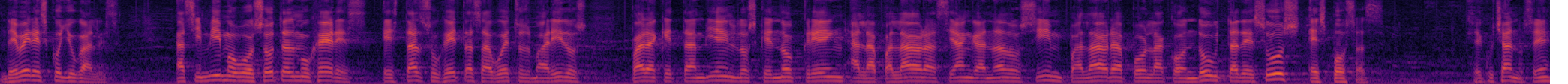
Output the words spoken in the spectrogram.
deberes conyugales. Asimismo, vosotras mujeres, estad sujetas a vuestros maridos, para que también los que no creen a la palabra sean ganados sin palabra por la conducta de sus esposas. ¿Se escuchando? ¿Sí?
